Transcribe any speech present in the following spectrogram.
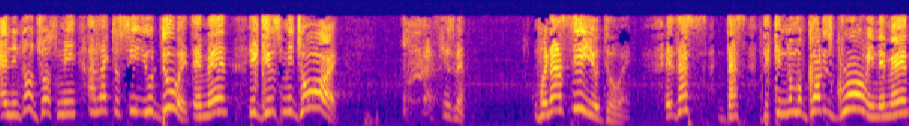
And it's not just me. I like to see you do it. Amen. It gives me joy. Excuse me. When I see you do it, eh, that's that's the kingdom of God is growing, amen.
